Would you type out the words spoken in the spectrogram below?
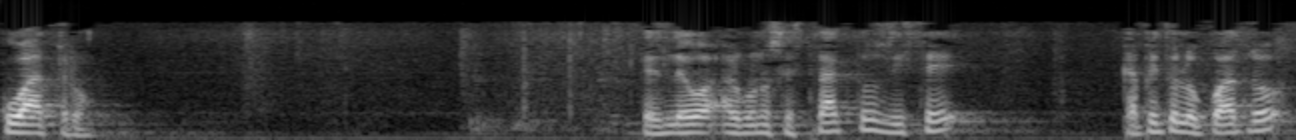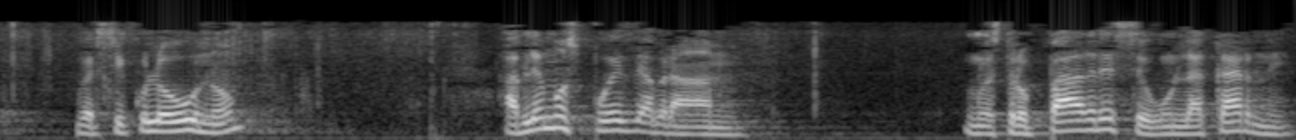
4. Les leo algunos extractos, dice capítulo 4, versículo 1, hablemos pues de Abraham, nuestro padre según la carne.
